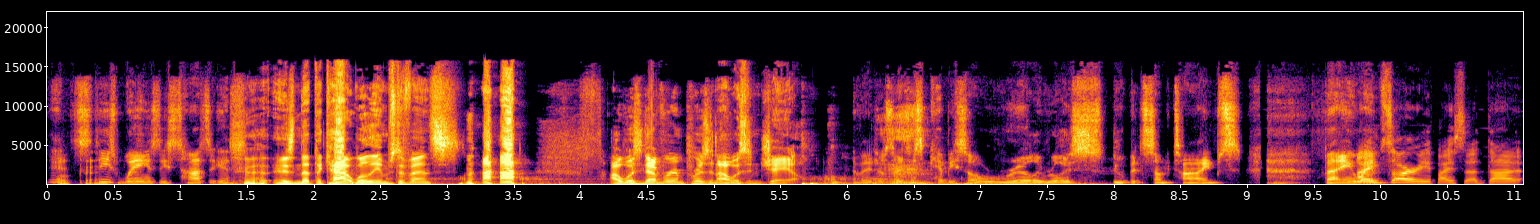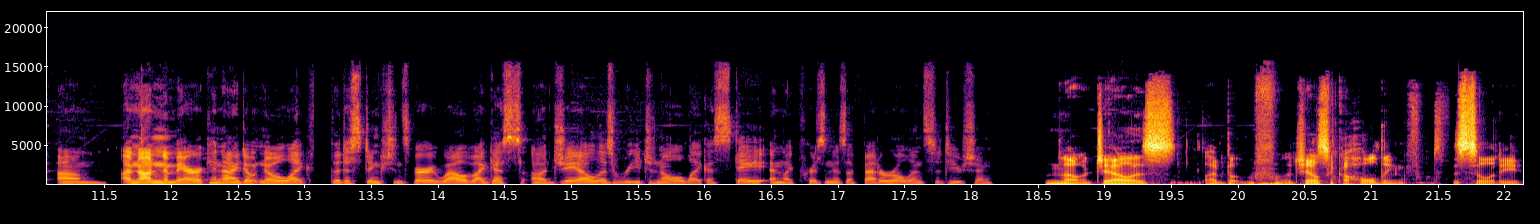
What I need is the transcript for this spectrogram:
it's Okay. these wings, these toxic Isn't that the Katt Williams defense? I was never in prison. I was in jail. They just can be so really, really stupid sometimes. But anyway, I'm sorry if I said that. Um, I'm not an American. I don't know like the distinctions very well. I guess uh, jail is regional, like a state, and like prison is a federal institution. No, jail is I, be- jail's like a holding facility.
